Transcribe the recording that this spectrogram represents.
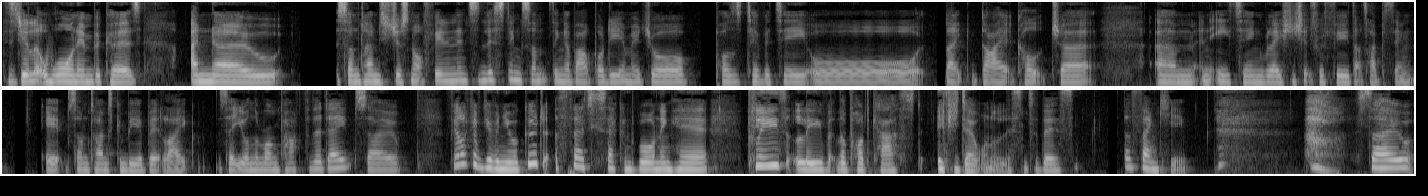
this is your little warning because I know sometimes you're just not feeling into listening something about body image or positivity or like diet culture um, and eating, relationships with food, that type of thing. It sometimes can be a bit like set you on the wrong path for the day. So I feel like I've given you a good 30 second warning here. Please leave the podcast if you don't want to listen to this. Thank you. so,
